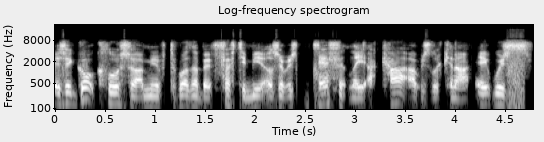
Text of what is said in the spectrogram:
as it got closer, I mean, to within about 50 metres, it was definitely a cat I was looking at. It was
